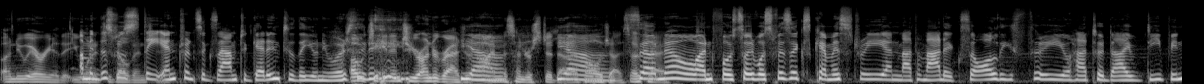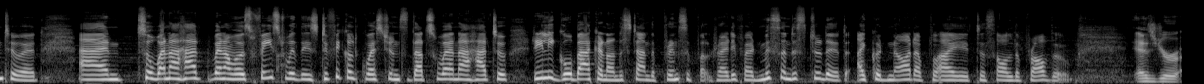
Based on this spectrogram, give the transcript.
a new area that you? I mean, this was into? the entrance exam to get into the university. Oh, to get into your undergraduate. yeah. I misunderstood that. Yeah. I apologize. Okay. So no, and for, so it was physics, chemistry, and mathematics so all these three, you had to dive deep into it. And so when I had, when I was faced with these difficult questions, that's when I had to really go back and understand the principle. Right? If I had misunderstood it, I could not apply it to solve the problem. As you're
